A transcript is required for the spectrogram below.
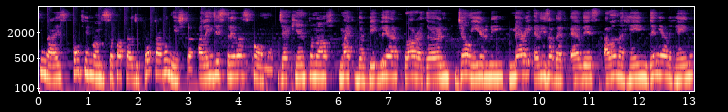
finais confirmando seu papel de protagonista, além de estrelas como Jack Antonoff, Mike Birbiglia, Laura Dern, John Early, Mary Elizabeth Elizabeth Ellis, Alana Haim, Danielle Haim,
